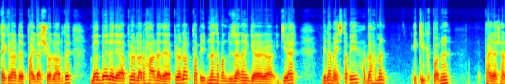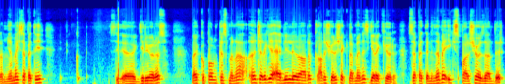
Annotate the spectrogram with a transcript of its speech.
tekrar paylaşıyorlardı. Ve böyle de yapıyorlar hala da yapıyorlar. Tabi ne zaman düzene girer, girer bilemeyiz tabi. Ve hemen iki kuponu paylaşalım. Yemek sepeti e, giriyoruz. Ve kupon kısmına öncelikle 50 liralık alışveriş eklemeniz gerekiyor sepetinize ve X siparişi özeldir.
